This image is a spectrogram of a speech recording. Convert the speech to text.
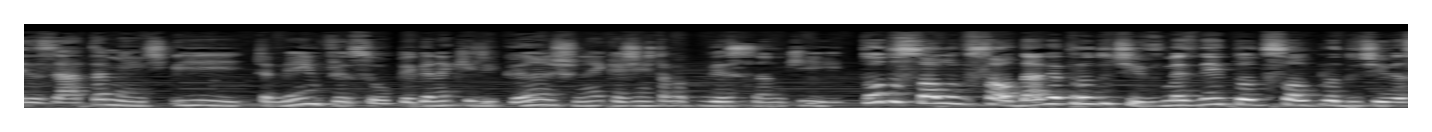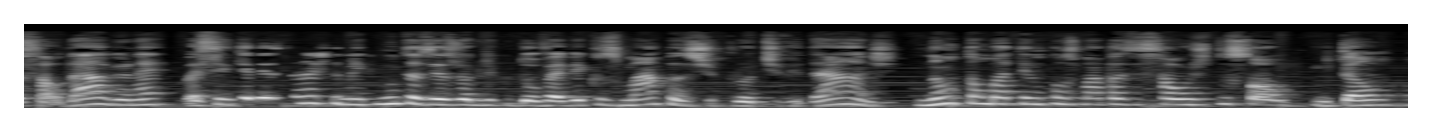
Exatamente. E também, professor, pegando aquele gancho, né, que a gente estava conversando que todo solo saudável é produtivo, mas nem todo solo produtivo é saudável, né? Vai ser interessante também que muitas vezes o agricultor vai ver que os mapas de produtividade não estão batendo com os mapas de saúde do solo. Então,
